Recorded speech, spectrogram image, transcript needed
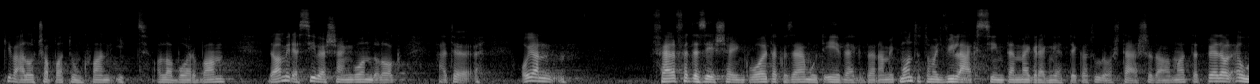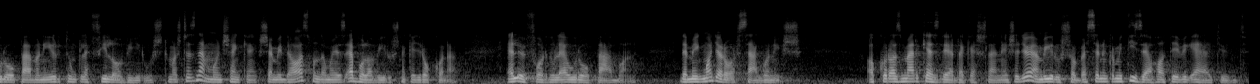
Kiváló csapatunk van itt a laborban. De amire szívesen gondolok, hát olyan felfedezéseink voltak az elmúlt években, amik mondhatom, hogy világszinten megrengették a tudós társadalmat. Tehát például Európában írtunk le filovírust. Most ez nem mond senkinek semmit, de ha azt mondom, hogy az ebola vírusnak egy rokona, előfordul Európában, de még Magyarországon is, akkor az már kezd érdekes lenni. És egy olyan vírusról beszélünk, ami 16 évig eltűnt.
